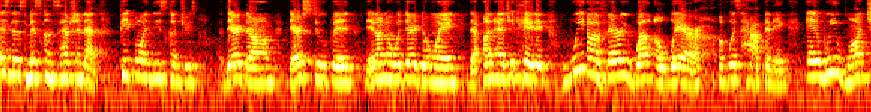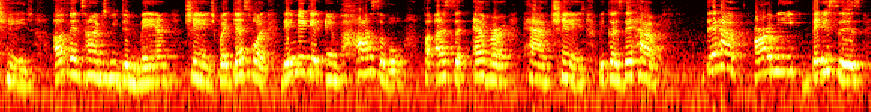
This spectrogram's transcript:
is this misconception that people in these countries they're dumb, they're stupid, they don't know what they're doing, they're uneducated. We are very well aware of what's happening and we want change. Oftentimes we demand change, but guess what? They make it impossible for us to ever have change because they have they have army bases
